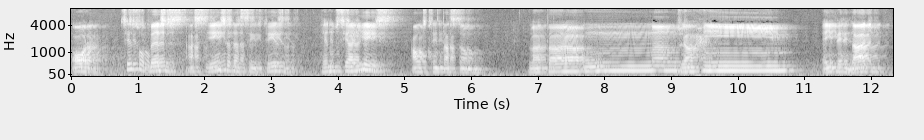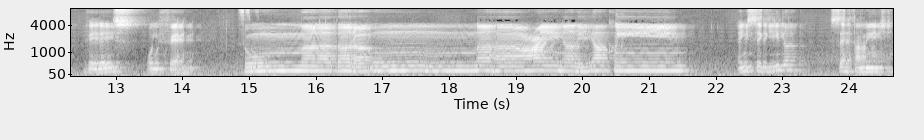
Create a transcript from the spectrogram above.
Ora, se soubesses a ciência da certeza, renunciaríeis à ostentação Jahim. Em verdade, vereis o inferno. Aina liyaqin. Em seguida, certamente,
